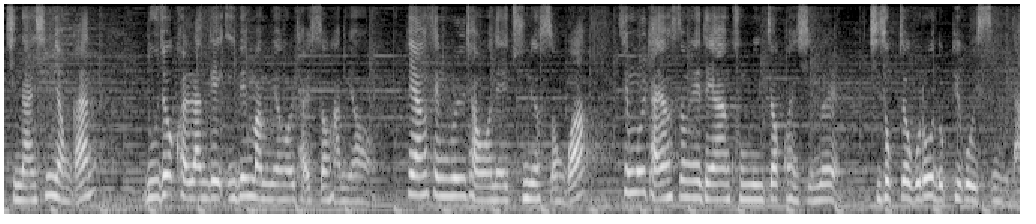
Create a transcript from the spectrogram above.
지난 10년간 누적 관람객 200만 명을 달성하며 해양 생물 자원의 중요성과 생물 다양성에 대한 국민적 관심을 지속적으로 높이고 있습니다.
